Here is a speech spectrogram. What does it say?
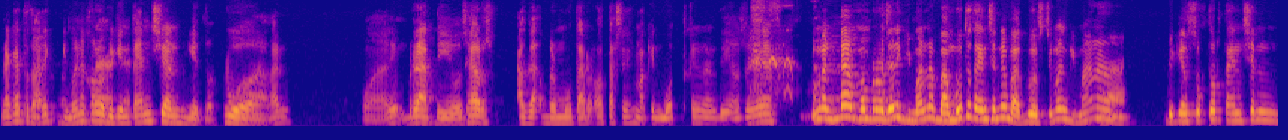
mereka tertarik gimana kalau bikin tension gitu. Wah kan, wah ini berat nih. Saya harus agak bermutar otak saya semakin botak nanti. Maksudnya, cuman dia mempelajari gimana bambu tuh tensionnya bagus. Cuman gimana Nah, bikin struktur tension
